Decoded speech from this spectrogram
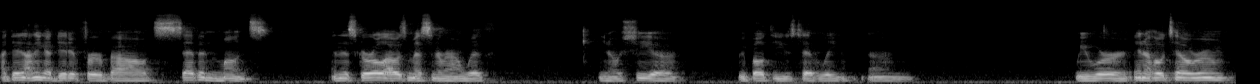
I did, I think I did it for about seven months and this girl I was messing around with, you know, she, uh, we both used heavily. Um, we were in a hotel room,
